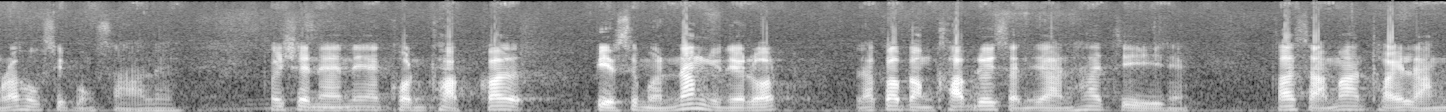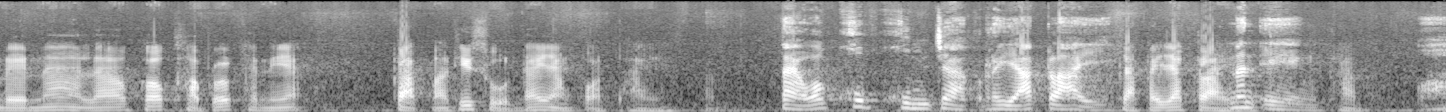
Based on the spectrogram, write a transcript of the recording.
360 องศาเลย เพราะฉะนั้นเนี่ยคนขับก็เปรียบเสมือนนั่งอยู่ในรถ แล้วก็บังคับด้วยสัญญาณ 5G เนี่ยก็สามารถถอยหลังเดินหน้า แล้วก็ขับรถคันนี้กลับมาที่ศูนย์ได้อย่างปลอดภัยครับแต่ว่าควบคุมจากระยะไกลจากระยะไกลนั่นเองครับอ๋อ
